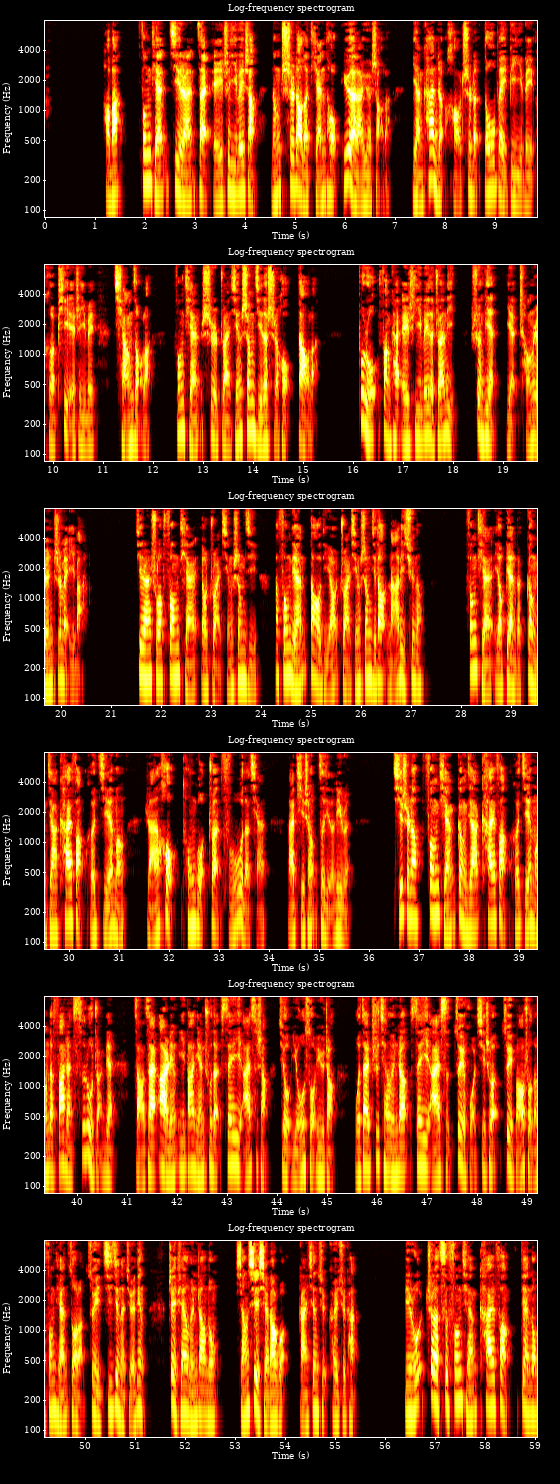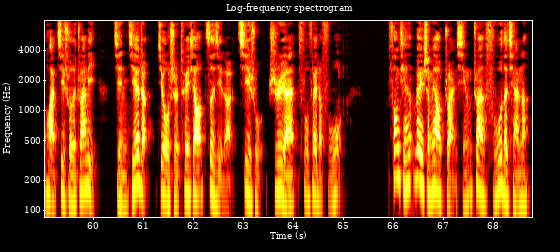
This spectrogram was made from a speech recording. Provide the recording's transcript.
好吧，丰田既然在 HEV 上能吃到的甜头越来越少了，眼看着好吃的都被 BEV 和 PHEV 抢走了，丰田是转型升级的时候到了。不如放开 HEV 的专利，顺便也成人之美一把。既然说丰田要转型升级，那丰田到底要转型升级到哪里去呢？丰田要变得更加开放和结盟，然后通过赚服务的钱来提升自己的利润。其实呢，丰田更加开放和结盟的发展思路转变，早在2018年初的 CES 上就有所预兆。我在之前文章 CES 最火汽车最保守的丰田做了最激进的决定这篇文章中详细写到过，感兴趣可以去看。比如这次丰田开放电动化技术的专利，紧接着就是推销自己的技术支援付费的服务。丰田为什么要转型赚服务的钱呢？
